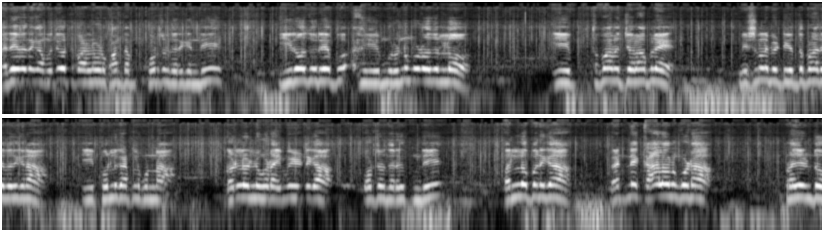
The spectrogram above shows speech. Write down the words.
అదేవిధంగా ముదివర్తి పాలన కూడా కొంత పూడ్చడం జరిగింది. ఈరోజు రేపు ఈ రెండు మూడు రోజుల్లో ఈ తుఫాను వచ్చే లోపలే మిషన్లు పెట్టి యుద్ధ ప్రాతిపదికన ఈ పొర్లు గట్లకున్న గడులను కూడా ఇమీడియట్గా పూడ్చడం జరుగుతుంది. పనిలో పనిగా వెంటనే కాలువను కూడా ప్రజెంటు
